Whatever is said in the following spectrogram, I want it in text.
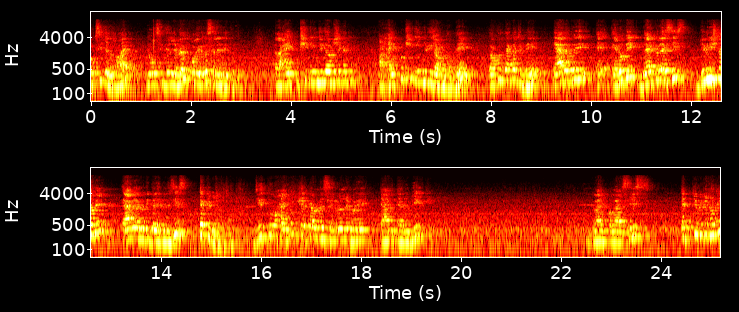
অক্সিজেন হয়, যে অক্সিজেন লেভেল কমে গেল সেলের ভিতরে, তাহলে হাইপোক্সিক ইঞ্জুরি হবে সেখানে। আর হাইপোক্সিক ইঞ্জুরি যখন হবে, তখন দেখা যাবে অ্যারোবিক অ্যারোবিক গ্লাইকোলাইসিস ডিমিনিশড হবে অ্যানারোবিক গ্লাইকোলাইসিস অ্যাক্টিভেট হবে। যেহেতু হাইপোক্সিয়ার কারণে সেলুলার লেভেলে অ্যানারোবিক গ্লাইকোলাইসিস অ্যাক্টিভেটেড হবে,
